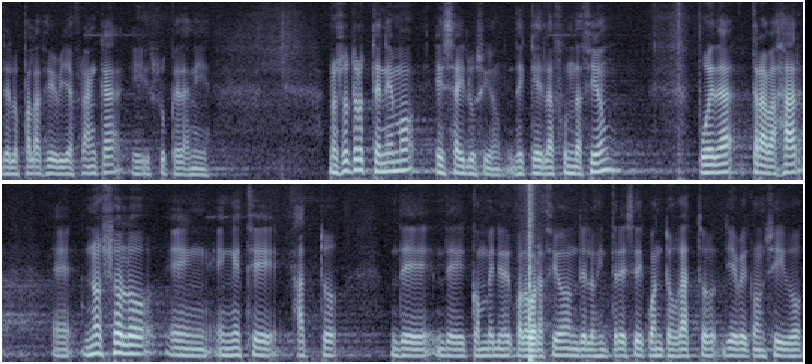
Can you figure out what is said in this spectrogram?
los Palacios de Villafranca y sus pedanías. Nosotros tenemos esa ilusión de que la Fundación pueda trabajar eh, no solo en, este acto de, de convenio de colaboración, de los intereses y cuántos gastos lleve consigo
